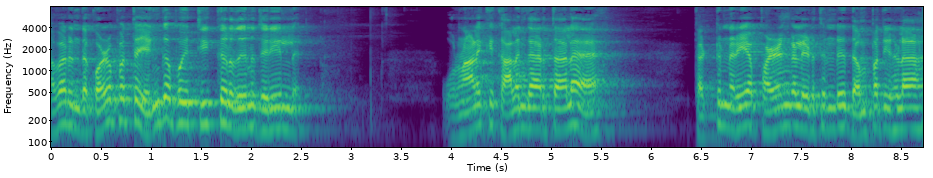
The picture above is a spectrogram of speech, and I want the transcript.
அவர் இந்த குழப்பத்தை எங்கே போய் தீர்க்கறதுன்னு தெரியல. ஒரு நாளைக்கு காலங்காரத்தால் தட்டு நிறைய பழங்கள் எடுத்துட்டு தம்பதிகளாக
